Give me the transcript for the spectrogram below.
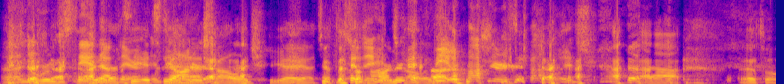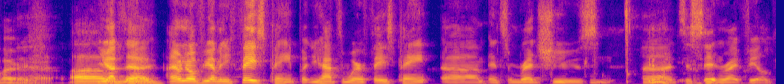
Uh, no room to stand yeah, out there. The, it's the honors college. Yeah, yeah. It's the honors college. The honors college. That's hilarious. Uh, you have to. I don't know if you have any face paint, but you have to wear face paint um, and some red shoes uh, yeah. to sit in right field.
